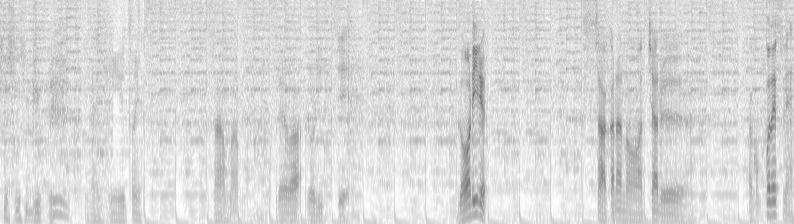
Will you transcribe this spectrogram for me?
何言うとんや。まあまあまあ。これはロリって。ロリルさあ、からのあっちある。まあ、ここですね。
